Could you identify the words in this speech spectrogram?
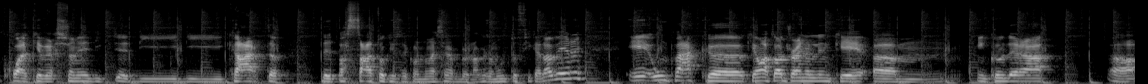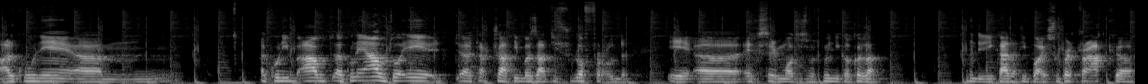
qualche versione di, di, di kart del passato che secondo me sarebbe una cosa molto figa da avere e un pack uh, chiamato Adrenaline che um, includerà uh, alcune um, auto, alcune auto e uh, tracciati basati sull'off-road e uh, extreme motorsport, quindi qualcosa dedicata tipo ai super truck,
